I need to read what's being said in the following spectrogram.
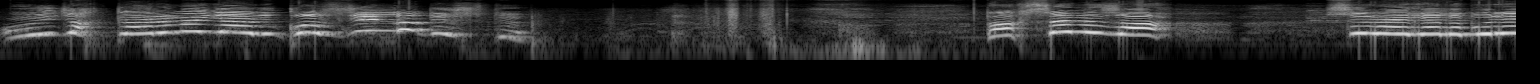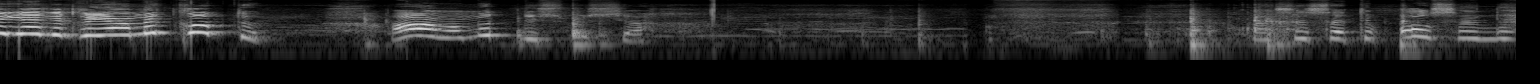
Oyuncaklarına geldi. Godzilla düştü. Baksanıza. Şuraya geldi buraya geldi. Kıyamet koptu. Aa mamut düşmüş ya. Nasıl satayım? Ol sende.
